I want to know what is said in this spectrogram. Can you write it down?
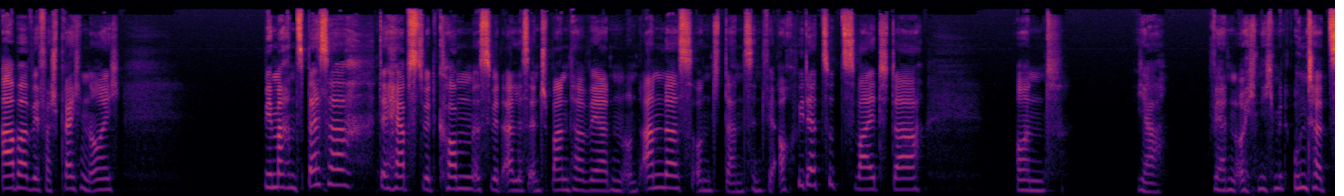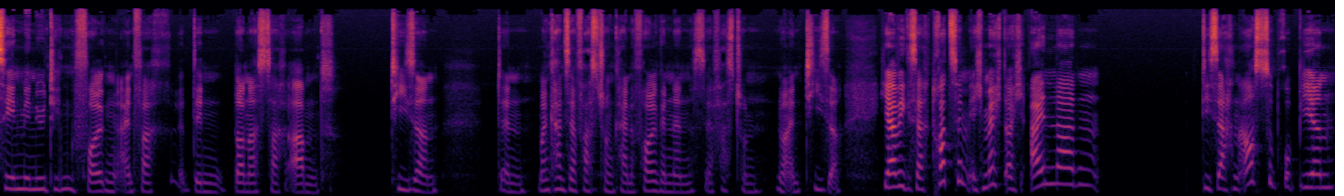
Aber wir versprechen euch, wir machen es besser, der Herbst wird kommen, es wird alles entspannter werden und anders und dann sind wir auch wieder zu zweit da und ja, werden euch nicht mit unter zehnminütigen Folgen einfach den Donnerstagabend teasern. Denn man kann es ja fast schon keine Folge nennen, es ist ja fast schon nur ein Teaser. Ja, wie gesagt, trotzdem, ich möchte euch einladen, die Sachen auszuprobieren,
